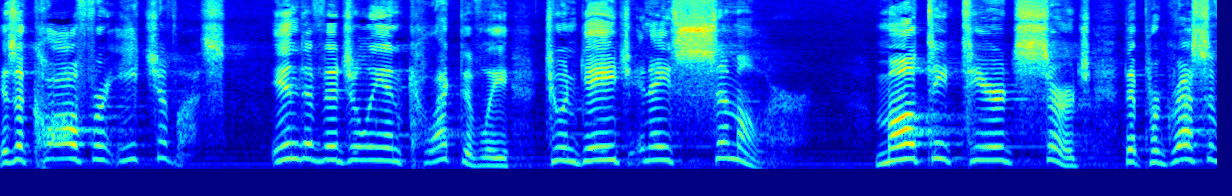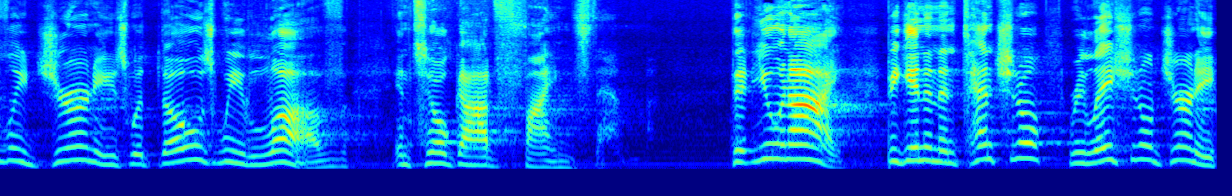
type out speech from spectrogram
is a call for each of us individually and collectively to engage in a similar multi tiered search that progressively journeys with those we love until God finds them. That you and I begin an intentional relational journey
